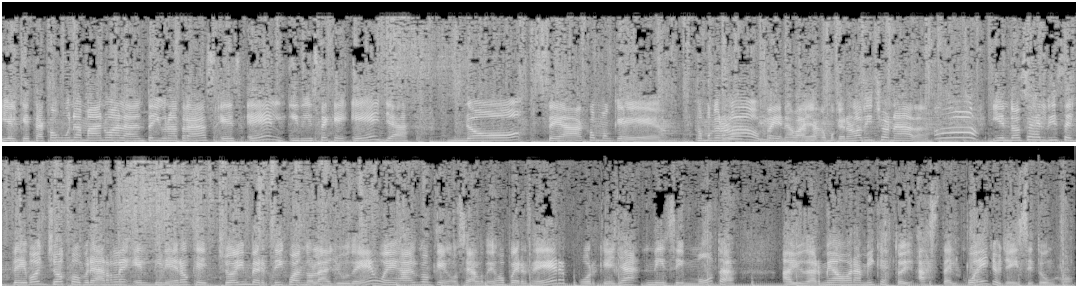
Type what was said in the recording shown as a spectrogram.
y el que está con una mano adelante y una atrás es él y dice que ella no se ha como que como que no le ha dado pena, vaya, como que no le ha dicho nada. Y entonces él dice, ¿debo yo cobrarle el dinero que yo invertí cuando la ayudé o es algo que, o sea, lo dejo perder porque ella ni se inmuta ayudarme ahora a mí que estoy hasta el cuello, Jaycee Tunjo?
